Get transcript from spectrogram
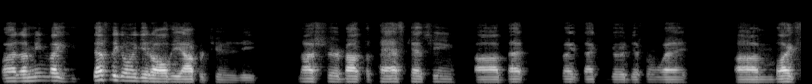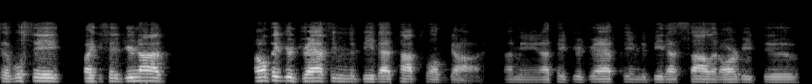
but I mean, like definitely going to get all the opportunity. Not sure about the pass catching. Uh, that like that could go a different way. Um, like I said, we'll see. Like you said, you're not. I don't think you're drafting him to be that top twelve guy. I mean, I think you're drafting him to be that solid RB two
